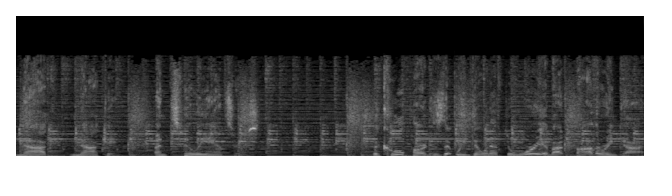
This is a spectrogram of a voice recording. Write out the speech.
knock, knocking until He answers. The cool part is that we don't have to worry about bothering God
